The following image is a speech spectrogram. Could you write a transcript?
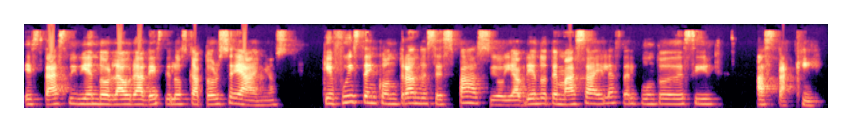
estás viviendo, Laura, desde los 14 años, que fuiste encontrando ese espacio y abriéndote más a él hasta el punto de decir, hasta aquí,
